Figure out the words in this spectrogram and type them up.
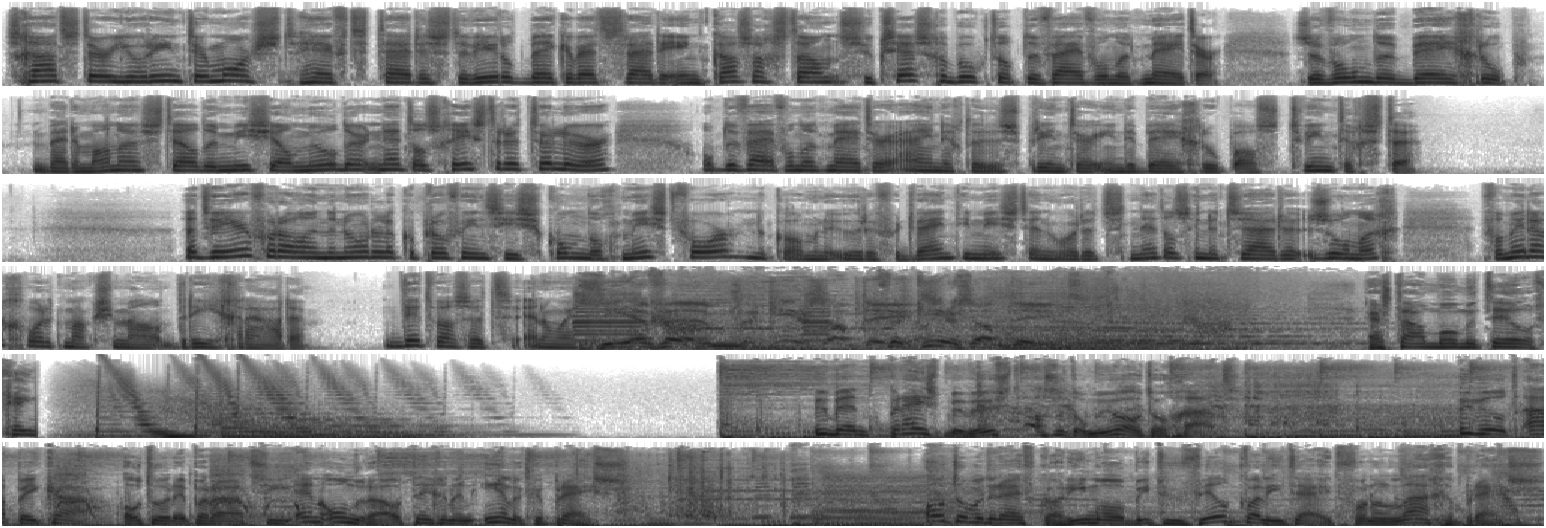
Schaatster Jorien Termorst heeft tijdens de wereldbekerwedstrijden in Kazachstan succes geboekt op de 500 meter. Ze won de B-groep. Bij de mannen stelde Michel Mulder net als gisteren teleur. Op de 500 meter eindigde de sprinter in de B-groep als twintigste. Het weer, vooral in de noordelijke provincies, komt nog mist voor. De komende uren verdwijnt die mist en wordt het net als in het zuiden zonnig. Vanmiddag wordt het maximaal 3 graden. Dit was het NOS. ZFM, verkeersupdate. verkeersupdate. Er staan momenteel geen... U bent prijsbewust als het om uw auto gaat. U wilt APK, autoreparatie en onderhoud tegen een eerlijke prijs. Autobedrijf Carimo biedt u veel kwaliteit voor een lage prijs.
